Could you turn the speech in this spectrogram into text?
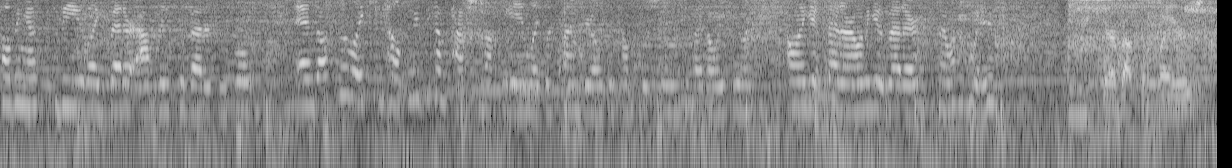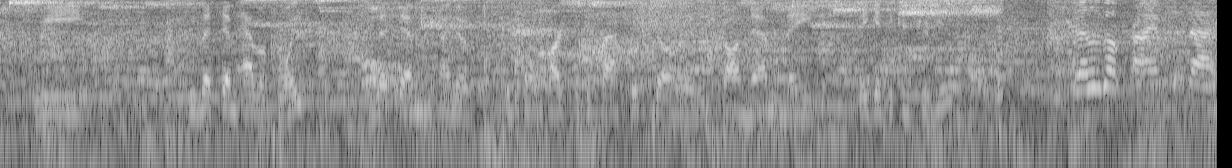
helping us to be like better athletes and better people. And also like she helped me become passionate about the game, like with fun drills and competition, because I'd always be like, I want to get better, I want to get better, because I want to win. We care about the players. We we let them have a voice. We let them kind of control parts of the practice, so it's on them, and they they get to contribute. What I love about Prime is that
